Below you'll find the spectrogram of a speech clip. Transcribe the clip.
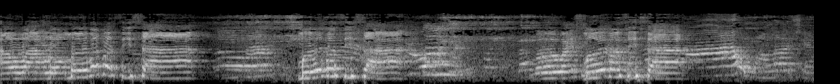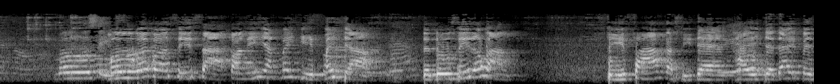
เอาวางลงมือไว้บนศีรษะมือไว้บนศีรษะมือไว้มือไว้บนศีรษะ มือสิมือไว้บนศีรษะตอนนี้ยังไม่หยิบไม่จับจะดูซิระหว่าง สีฟ้ากับสีแดงใครจะได้เป็น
